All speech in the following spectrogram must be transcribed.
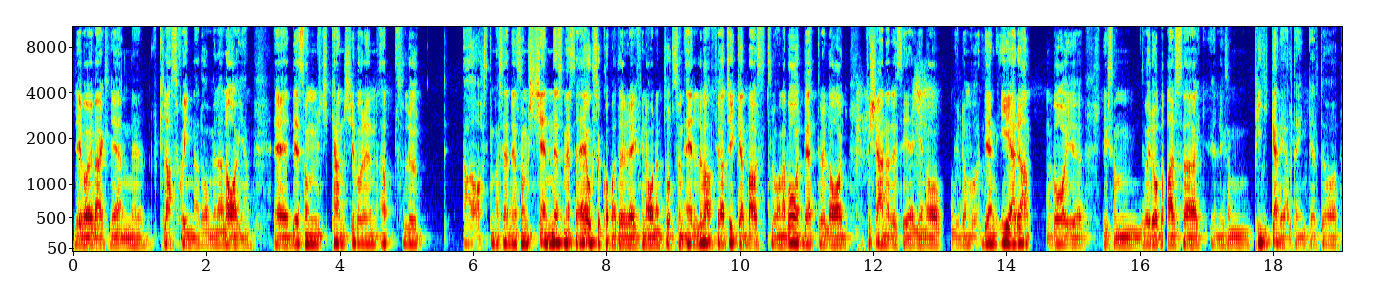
Det var ju verkligen klasskillnad mellan lagen. Det som kanske var den absolut ja, ska man säga, den som kändes mest är också Copa del Rey-finalen 2011. För jag tycker att Barcelona var ett bättre lag, förtjänade segern och de, den eran var ju liksom, det var då Barca liksom pikade helt enkelt. Och,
